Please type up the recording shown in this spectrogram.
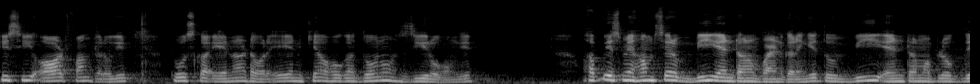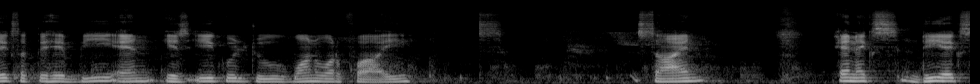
किसी आर्ट फ़ंक्शन करोगे तो उसका ए नाट और ए एन क्या होगा? दोनों ज़ीरो होंगे। अब इसमें हम सिर्फ़ बी एन टर्म फाइंड करेंगे तो बी एन टर्म आप लोग देख सकते हैं b n is equal to one और five sine n x d x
